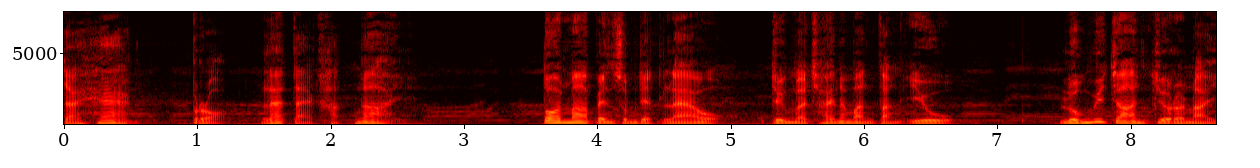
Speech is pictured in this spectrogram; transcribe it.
จะแห้ง เปราะ และแตกหักง่าย ตอนมาเป็นสมเด็จแล้วจึงมาใช้น้ำมันต่างอิ้วหลวงวิจารณ์เจรไนย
